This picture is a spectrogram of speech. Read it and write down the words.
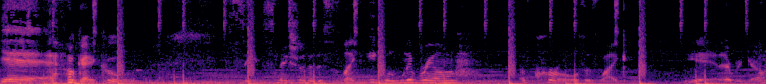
Yeah. Okay, cool. Let's see, just make sure that this is like equilibrium of curls is like, yeah, there we go.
